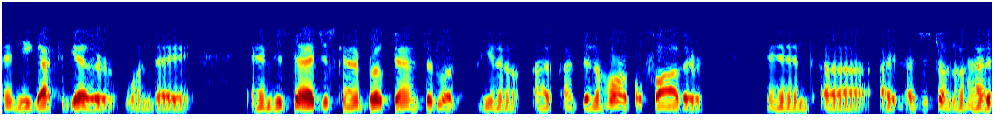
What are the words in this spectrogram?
and he got together one day and his dad just kind of broke down and said look you know i i've been a horrible father and uh I, I just don't know how to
